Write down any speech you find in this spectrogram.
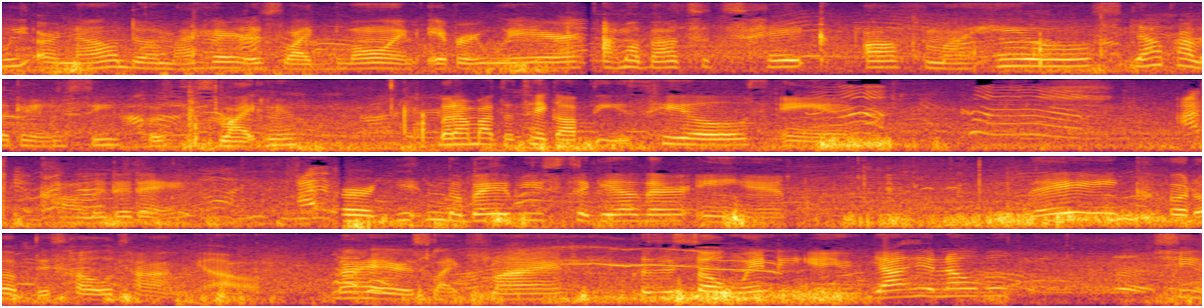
We are now doing my hair. It's like blowing everywhere. I'm about to take off my heels. Y'all probably can't even see because it's lightning. But I'm about to take off these heels and call it a day. We're getting the babies together and they cut up this whole time, y'all. My hair is like flying because it's so windy and y'all hear Nova? She's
